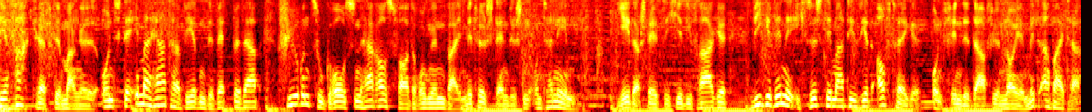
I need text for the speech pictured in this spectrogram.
Der Fachkräftemangel und der immer härter werdende Wettbewerb führen zu großen Herausforderungen bei mittelständischen Unternehmen. Jeder stellt sich hier die Frage, wie gewinne ich systematisiert Aufträge und finde dafür neue Mitarbeiter?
